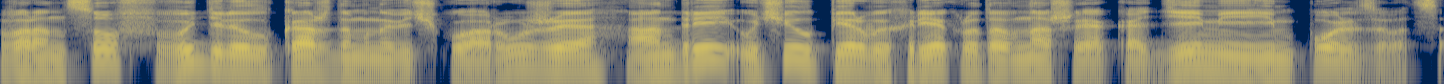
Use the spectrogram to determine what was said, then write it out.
Воронцов выделил каждому новичку оружие, а Андрей учил первых рекрутов нашей академии им пользоваться.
